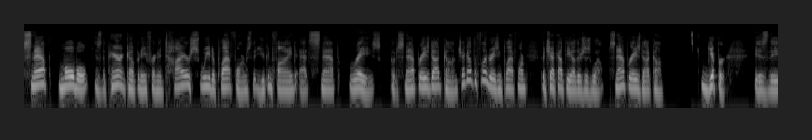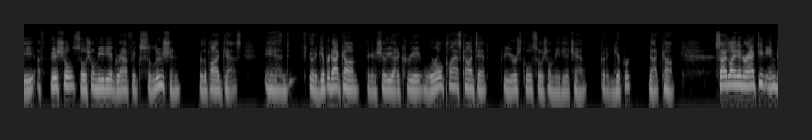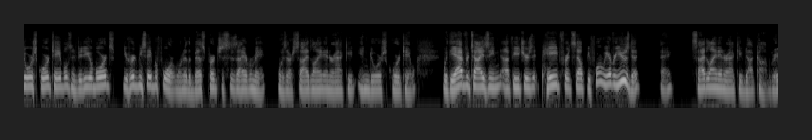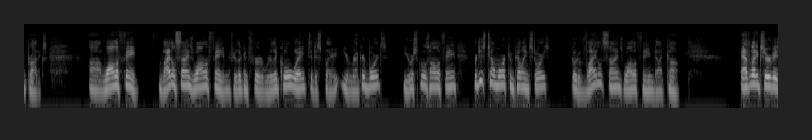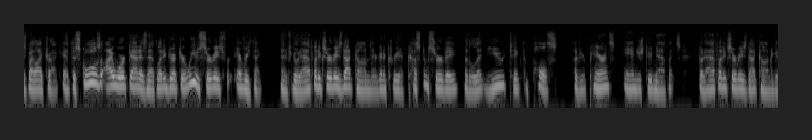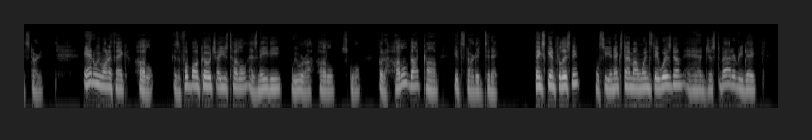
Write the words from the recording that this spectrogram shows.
Snap Mobile is the parent company for an entire suite of platforms that you can find at Snap Raise. Go to snapraise.com. Check out the fundraising platform, but check out the others as well. Snapraise.com. Gipper is the official social media graphics solution for the podcast. And if you go to Gipper.com, they're going to show you how to create world class content for your school's social media channel. Go to Gipper.com. Sideline Interactive indoor score tables and video boards. You heard me say before, one of the best purchases I ever made was our Sideline Interactive indoor score table. With the advertising uh, features, it paid for itself before we ever used it. Okay. SidelineInteractive.com. Great products. Uh, Wall of Fame. Vital Signs Wall of Fame. If you're looking for a really cool way to display your record boards, your school's Hall of Fame, or just tell more compelling stories, go to vitalsignswalloffame.com. Athletic surveys by Lifetrack. At the schools I worked at as an athletic director, we use surveys for everything. And if you go to athleticsurveys.com, they're going to create a custom survey that'll let you take the pulse of your parents and your student athletes. Go to athleticsurveys.com to get started. And we want to thank Hudl. As a football coach, I used Hudl. As an AD, we were a Hudl school. Go to hudl.com, get started today. Thanks again for listening. We'll see you next time on Wednesday Wisdom and just about every day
